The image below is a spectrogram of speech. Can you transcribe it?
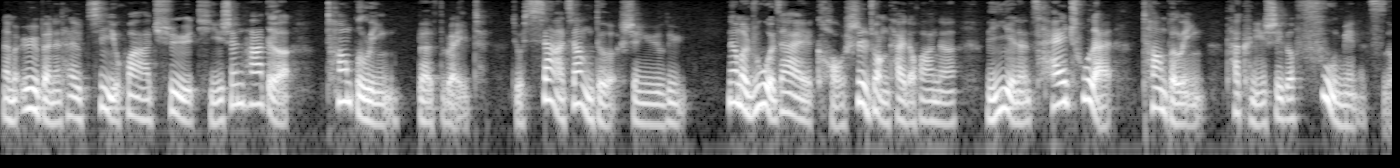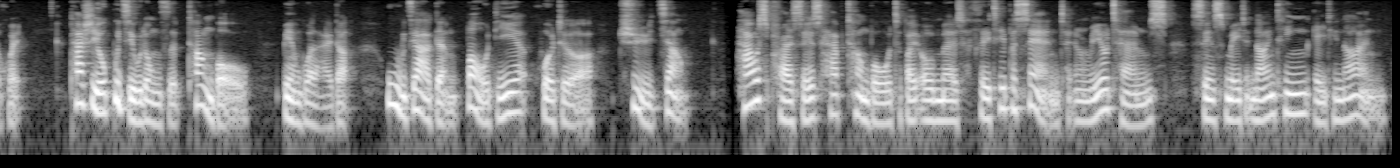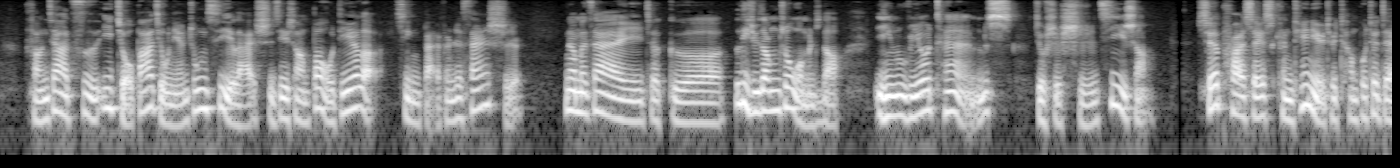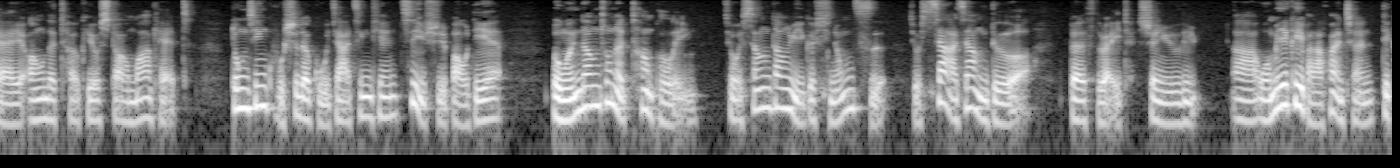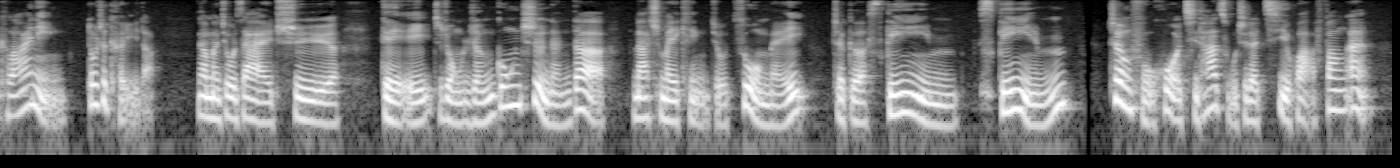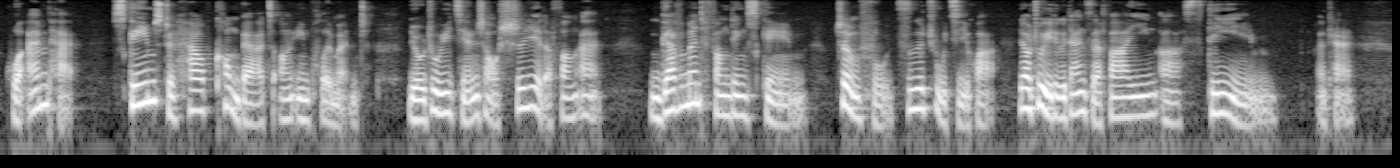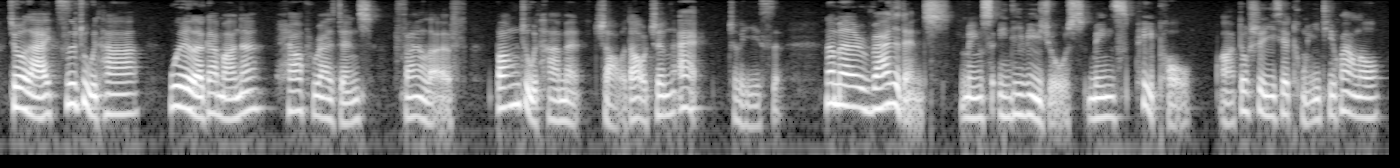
那么日本呢，它就计划去提升它的 tumbling birth rate 就下降的生育率。那么如果在考试状态的话呢，你也能猜出来，tumbling 它肯定是一个负面的词汇，它是由不及物动词 tumble 变过来的，物价等暴跌或者巨降。House prices have tumbled by almost thirty percent in real terms since mid 1989. 房价自一九八九年中期以来，实际上暴跌了近百分之三十。那么在这个例句当中，我们知道 in real terms 就是实际上 Share prices continue to tumble today on the Tokyo stock market. 东京股市的股价今天继续暴跌。本文当中的 tumbling 就相当于一个形容词，就下降的 birth rate 生育率啊，我们也可以把它换成 declining，都是可以的。那么就在去给这种人工智能的 matchmaking 就做媒这个 scheme scheme 政府或其他组织的计划方案。或安排 schemes to help combat unemployment，有助于减少失业的方案。government funding scheme，政府资助计划。要注意这个单词的发音啊，scheme。OK，就来资助他，为了干嘛呢？Help residents find love，帮助他们找到真爱，这个意思。那么 residents means individuals means people 啊，都是一些统一替换喽。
